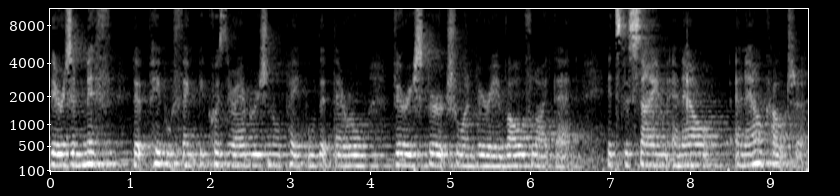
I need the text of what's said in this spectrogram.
There is a myth that people think because they're Aboriginal people that they're all very spiritual and very evolved like that. It's the same in our in our culture.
